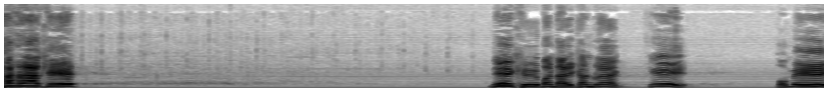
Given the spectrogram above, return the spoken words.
ทั้งห้าเขตนี่คือบันไดขั้นแรกที่ ผมเอง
